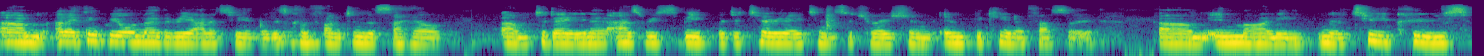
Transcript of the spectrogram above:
um, and I think we all know the reality that is confronting the Sahel um, today. You know, as we speak, the deteriorating situation in Burkina Faso, um, in Mali, you know, two coups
